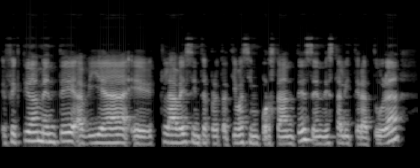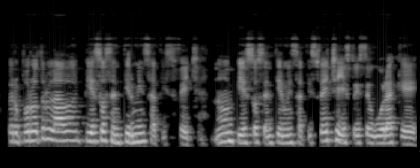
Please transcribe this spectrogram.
efectivamente había eh, claves interpretativas importantes en esta literatura, pero por otro lado empiezo a sentirme insatisfecha, ¿no? Empiezo a sentirme insatisfecha y estoy segura que,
